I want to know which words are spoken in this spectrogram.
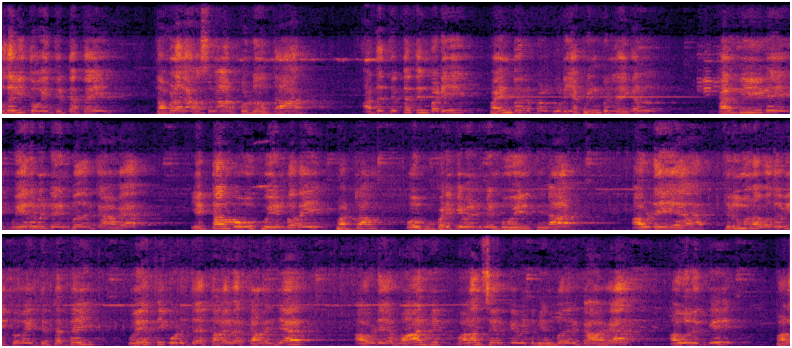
உதவித்தொகை திட்டத்தை தமிழக அரசினால் கொண்டு வந்தார். அந்த திட்டத்தின்படி பயன்பெறப்படக்கூடிய பெண் பிள்ளைகள் கல்வியிலே உயர வேண்டும் என்பதற்காக எட்டாம் வகுப்பு என்பதை பத்தாம் வகுப்பு படிக்க வேண்டும் என்று உயர்த்தினார். அவருடைய திருமண உதவித்தொகை திட்டத்தை உயர்த்தி கொடுத்த தலைவர் கலைஞர் அவருடைய வாழ்வில் வளம் சேர்க்க வேண்டும் என்பதற்காக அவருக்கு பல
